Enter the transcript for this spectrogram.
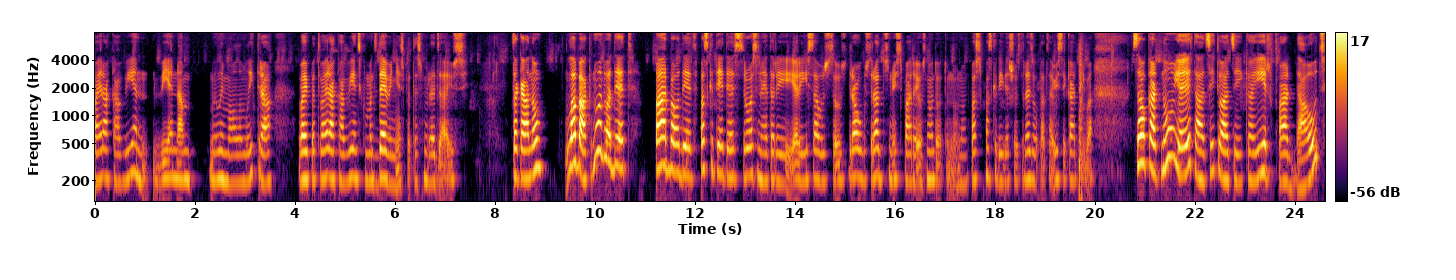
vairāk kā 1 mm litrā vai pat vairāk kā 1,9 es pat esmu redzējusi. Tā kā, nu, labāk nododiet, Pārbaudiet, paskatieties, rosiniet arī, arī savus, savus draugus, radus un vispārējos nodot un, un, un pas, paskatīties šos rezultātus, vai viss ir kārtībā. Savukārt, nu, ja ir tāda situācija, ka ir pār daudz,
